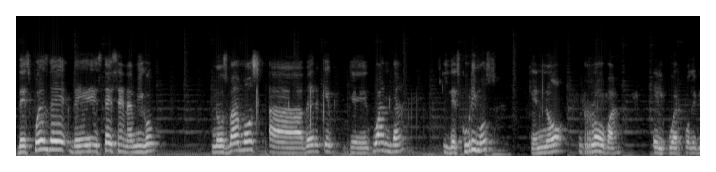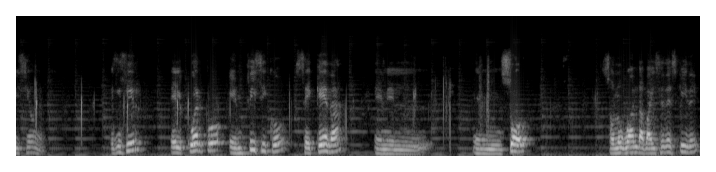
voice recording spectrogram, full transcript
Después de, esta escena, amigo, nos vamos a ver que, que Wanda y descubrimos que no roba el cuerpo de visión. Es decir, el cuerpo en físico se queda en el en Sword, solo Wanda va y se despide,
